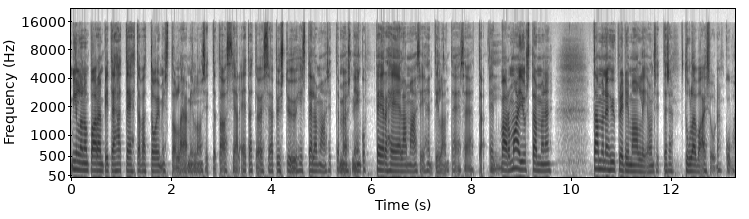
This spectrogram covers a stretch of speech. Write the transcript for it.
milloin on parempi tehdä tehtävät toimistolla ja milloin sitten taas siellä etätöissä ja pystyy yhdistelemään sitten myös niin kuin perhe-elämää siihen tilanteeseen. Että, niin. et varmaan just tämmöinen tämmöinen hybridimalli on sitten se tulevaisuuden kuva.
